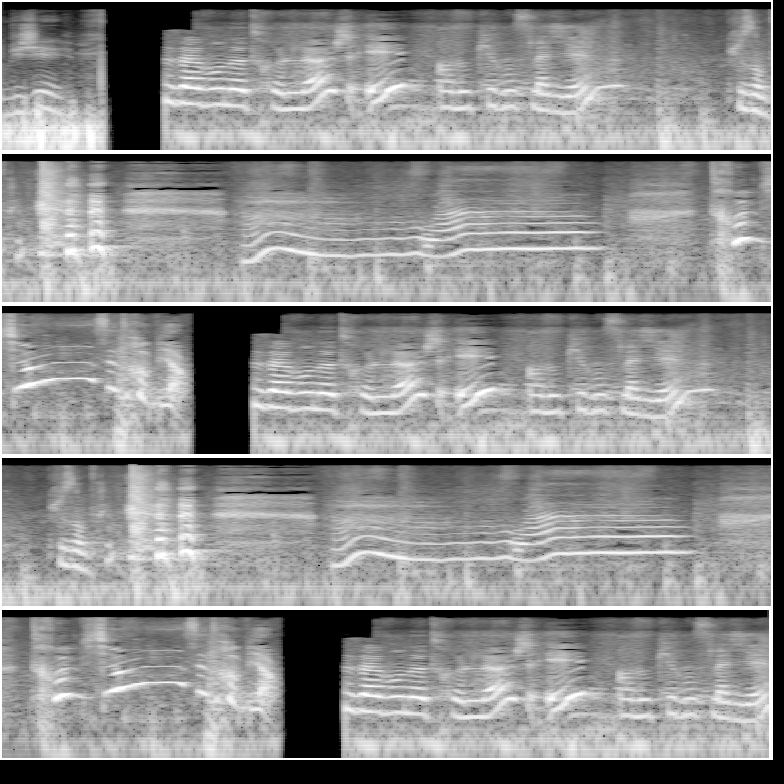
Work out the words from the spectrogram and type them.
Obligé. Nous avons notre loge et, en l'occurrence, la mienne. Je vous en prie. oh, Trop bien C'est trop bien Nous avons notre loge et, en l'occurrence, la mienne. Je vous en prie. oh, Trop bien C'est trop bien Nous avons notre loge et, en l'occurrence, la mienne.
